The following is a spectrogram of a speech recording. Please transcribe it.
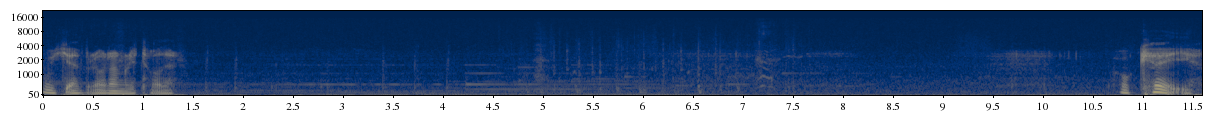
Oj jävlar vad rangligt det var där. Okej.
